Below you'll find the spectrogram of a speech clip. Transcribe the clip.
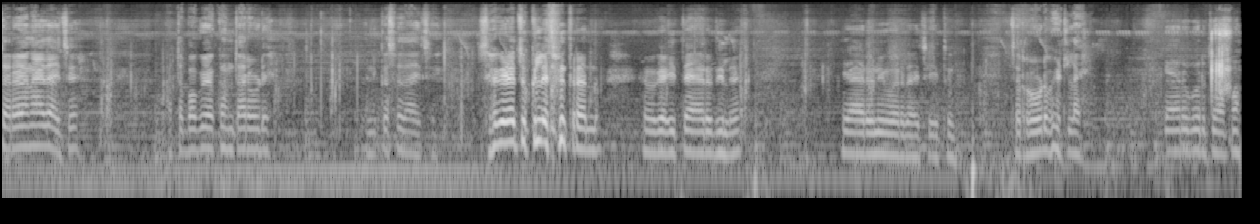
सरळ नाही जायचं आहे आता बघूया कोणता रोड आहे आणि कसं जायचं आहे सगळे चुकलेच मित्रांनो. हे बघा इथे ॲरो दिलं आहे या ॲरोनी वर जायचं इथून. तर रोड भेटला आहे ॲरो करतो आपण.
